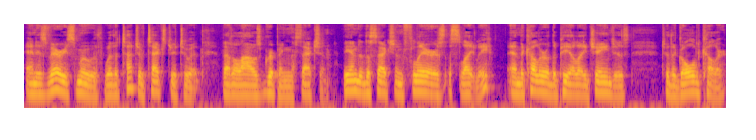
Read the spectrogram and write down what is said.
and is very smooth with a touch of texture to it that allows gripping the section. The end of the section flares slightly, and the color of the PLA changes to the gold color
